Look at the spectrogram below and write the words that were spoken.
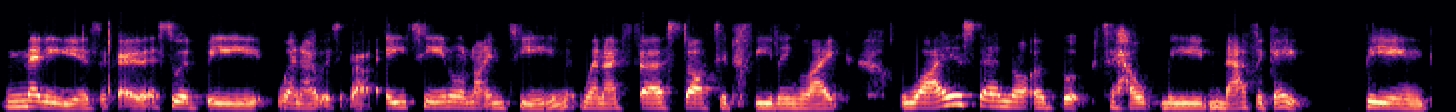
many years ago. This would be when I was about 18 or 19, when I first started feeling like, why is there not a book to help me navigate being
